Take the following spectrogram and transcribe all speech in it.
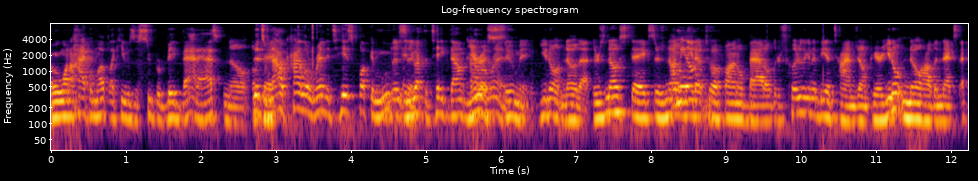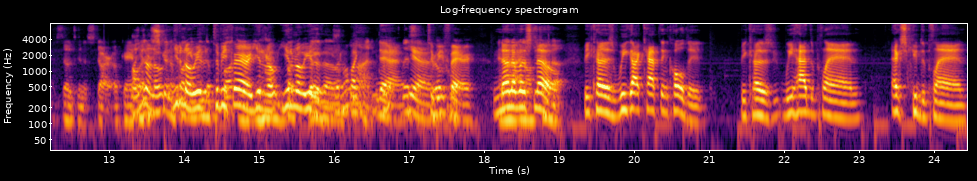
and we want to hype him up like he was a super big badass. No. It's okay. now Kylo Ren. It's his fucking movie, Listen, and you have to take down Kylo You're Ren. assuming. You don't know that. There's no stakes. There's no I mean, lead up to a final battle. There's clearly going to be a time jump here. You don't know how the next episode's going to start. Okay. Oh, you don't know. gonna You don't know either. To be fair, you don't know. You don't know either babies. But though. hold on. Yeah, yeah, to be fair, none of us I'll know because we got Captain Colded because we had the plan execute the plan,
